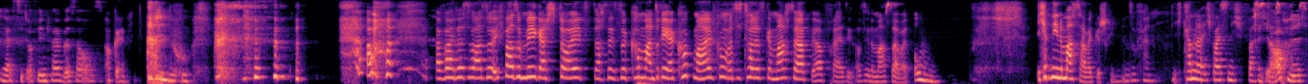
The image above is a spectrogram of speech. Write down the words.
Ja, es sieht auf jeden Fall besser aus. Okay. aber, aber das war so, ich war so mega stolz. Dachte ich so, komm, Andrea, guck mal, guck mal, was ich Tolles gemacht habe. Ja, frei, sieht aus wie eine Masterarbeit. Oh. Ich habe nie eine Masterarbeit geschrieben, insofern. Ich kann da, ich weiß nicht, was ich. Ich auch nicht.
